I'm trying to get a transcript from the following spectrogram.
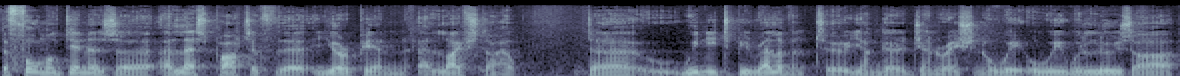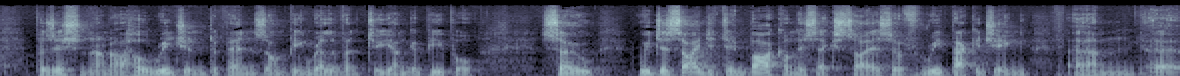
the formal dinners are, are less part of the European uh, lifestyle. Uh, we need to be relevant to a younger generation, or we, or we will lose our position, and our whole region depends on being relevant to younger people. So we decided to embark on this exercise of repackaging. Um, uh,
